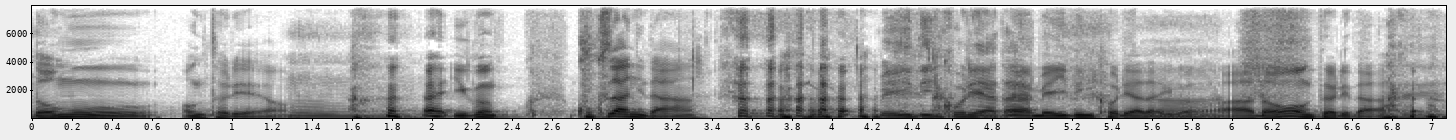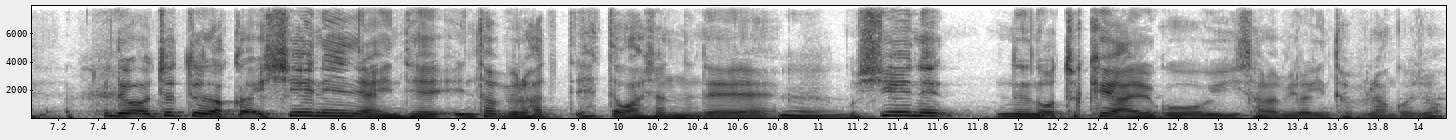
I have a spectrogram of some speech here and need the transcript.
너무 엉터리예요. 음, 이건 국산이다. made in Korea다. 네, made in Korea다 이거. 아 너무 엉터리다. 근데 어쨌든 아까 CNN이랑 인터, 뷰를 했다고 하셨는데 네. 뭐 CNN은 어떻게 알고 이 사람이랑 인터뷰를 한 거죠?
